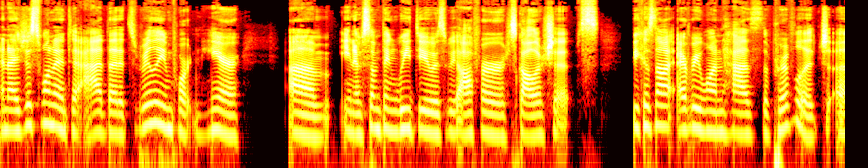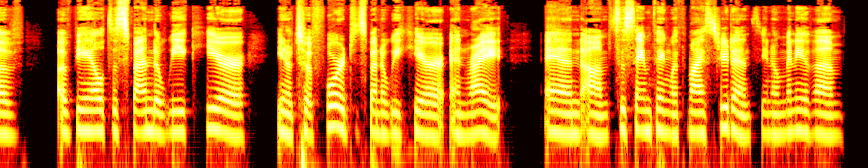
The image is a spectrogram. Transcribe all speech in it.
And I just wanted to add that it's really important here. Um, you know, something we do is we offer scholarships because not everyone has the privilege of of being able to spend a week here, you know, to afford to spend a week here and write. And um, it's the same thing with my students. You know, many of them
